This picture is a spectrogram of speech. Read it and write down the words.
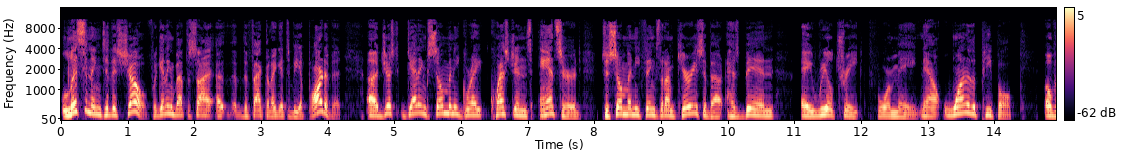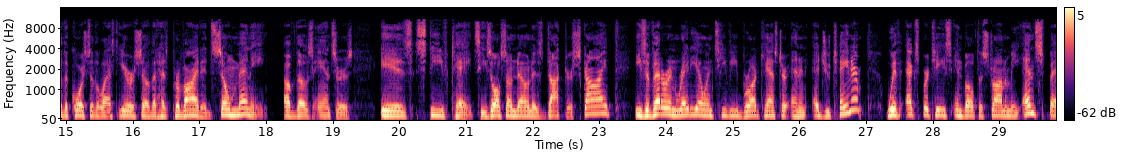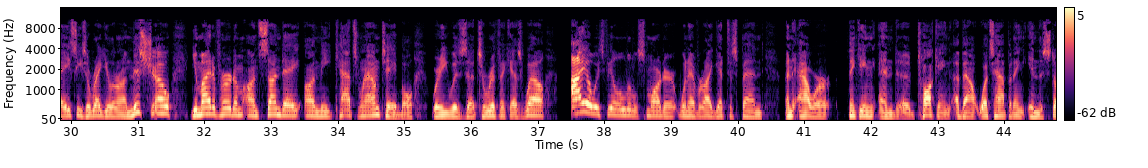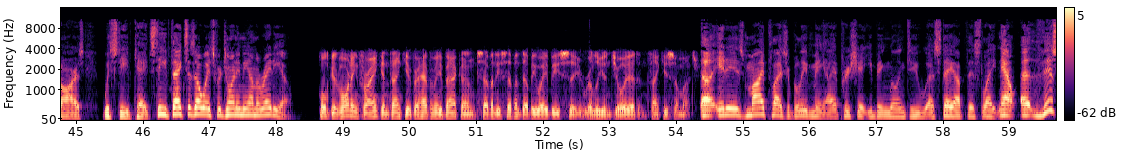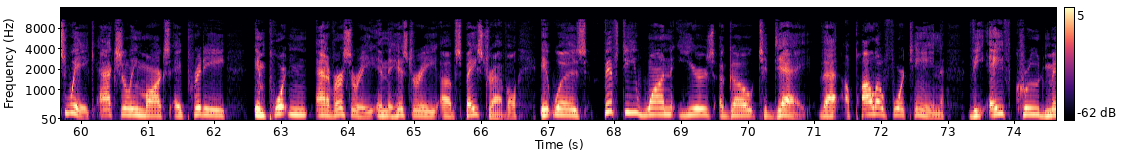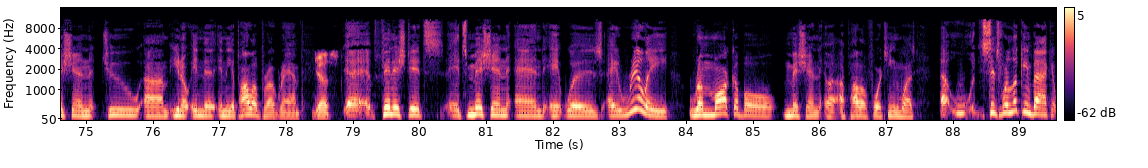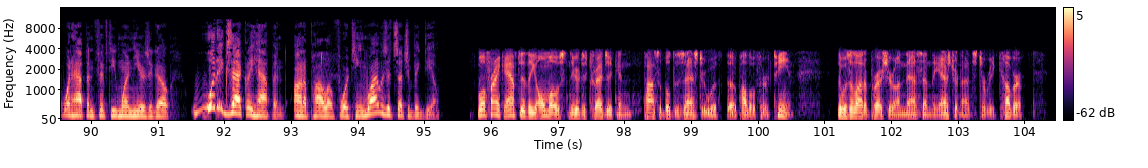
listening to this show, forgetting about the uh, the fact that I get to be a part of it. Uh, just getting so many great questions answered to so many things that I'm curious about has been a real treat for me. Now, one of the people over the course of the last year or so that has provided so many of those answers is Steve Kates. He's also known as Dr. Sky. He's a veteran radio and TV broadcaster and an edutainer with expertise in both astronomy and space. He's a regular on this show. You might have heard him on Sunday on the Cats Roundtable, where he was uh, terrific as well. I always feel a little smarter whenever I get to spend an hour thinking and uh, talking about what's happening in the stars with Steve Kate. Steve, thanks as always for joining me on the radio. Well, good morning, Frank, and thank you for having me back on 77 WABC. Really enjoy it, and thank you so much. Uh, it is my pleasure. Believe me, I appreciate you being willing to uh, stay up this late. Now, uh, this week actually marks a pretty important anniversary in the history of space travel. It was 51 years ago today that Apollo 14, the eighth crewed mission to, um, you know, in the in the Apollo program, yes, uh, finished its its mission, and it was a really remarkable mission. Uh, Apollo 14 was. Uh, w- since we're looking back at what happened 51 years ago, what exactly happened on Apollo 14? Why was it such a big deal? Well, Frank, after the almost near to tragic and possible disaster with Apollo 13, there was a lot of pressure on NASA and the astronauts to recover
